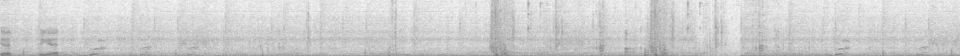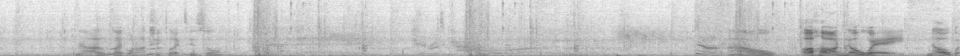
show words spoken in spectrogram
Good? We good? I'd want to actually collect his soul. Ow! Oh, no way! No way!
